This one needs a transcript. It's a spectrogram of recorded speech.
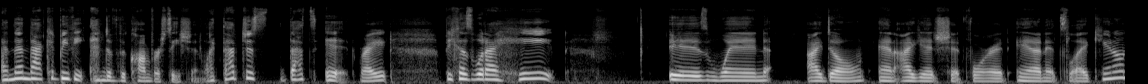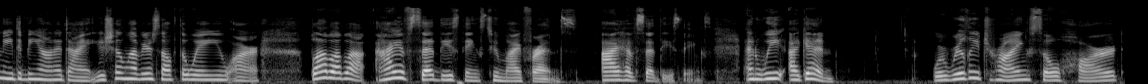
And then that could be the end of the conversation. Like that just, that's it, right? Because what I hate is when I don't and I get shit for it. And it's like, you don't need to be on a diet. You should love yourself the way you are. Blah, blah, blah. I have said these things to my friends. I have said these things. And we, again, we're really trying so hard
